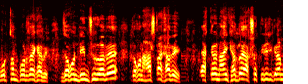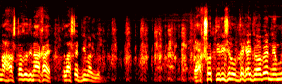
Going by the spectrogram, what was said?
প্রথম পর্যায়ে খাবে। যখন ডিম শুরু হবে তখন হাঁসটা খাবে। একটা নাই খাদ্য একশো তিরিশ গ্রাম না হাঁসটা যদি না খায় তাহলে হাঁসটা ডিম আসবে না। একশো তিরিশের ঊর্ধ্বে খাইতে হবে নিম্ন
